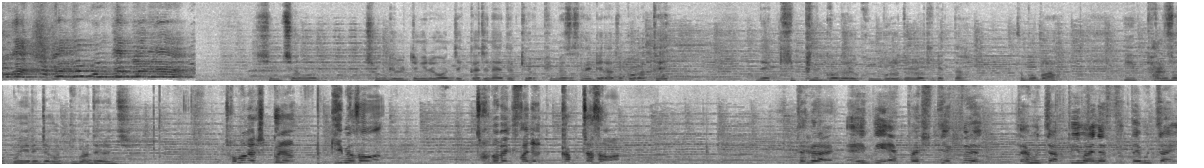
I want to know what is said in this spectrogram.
뭐가 중요한지 모른단 말이야? 심창훈 전교 1등이라고 언제까지나 애들 괴롭히면서 살게 놔둘 것 같아? 내 기필권으로 공부로 눌러주겠다. 두고 봐 이 반석구 1인자가 누가 되는지. 1519년 김효사와 1504년 갑자사와. 이태그랄 AB, FX, DX는 때문자 B 마이너스 때문자 이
